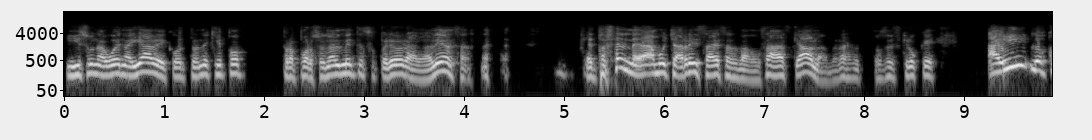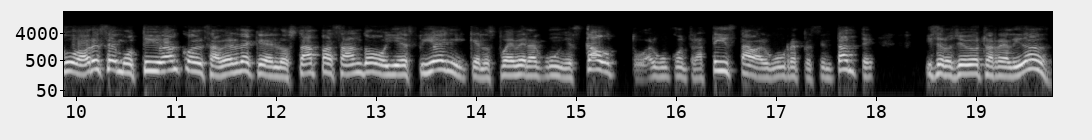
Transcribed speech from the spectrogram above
y hizo una buena llave contra un equipo proporcionalmente superior a la Alianza. Entonces me da mucha risa esas babosadas que hablan, ¿verdad? Entonces creo que ahí los jugadores se motivan con el saber de que lo está pasando ESPN y que los puede ver algún scout o algún contratista o algún representante y se los lleve a otra realidad.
